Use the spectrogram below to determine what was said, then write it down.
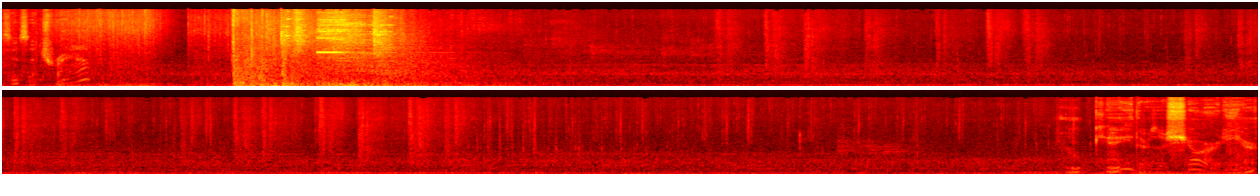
Is this a trap? Okay, there's a shard here.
